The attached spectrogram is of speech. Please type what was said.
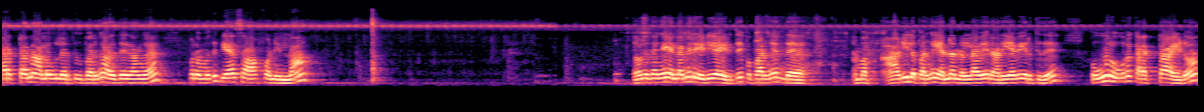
கரெக்டான அளவில் இருக்குது பாருங்கள் அதுதாங்க இப்போ நம்ம வந்து கேஸை ஆஃப் பண்ணிடலாம். அவ்வளோதாங்க எல்லாமே ரெடி ஆகிடுது இப்போ பாருங்கள் இந்த நம்ம அடியில் பாருங்கள் எண்ணெய் நல்லாவே நிறையாவே இருக்குது. இப்போ ஊற ஊற கரெக்டாக ஆகிடும்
